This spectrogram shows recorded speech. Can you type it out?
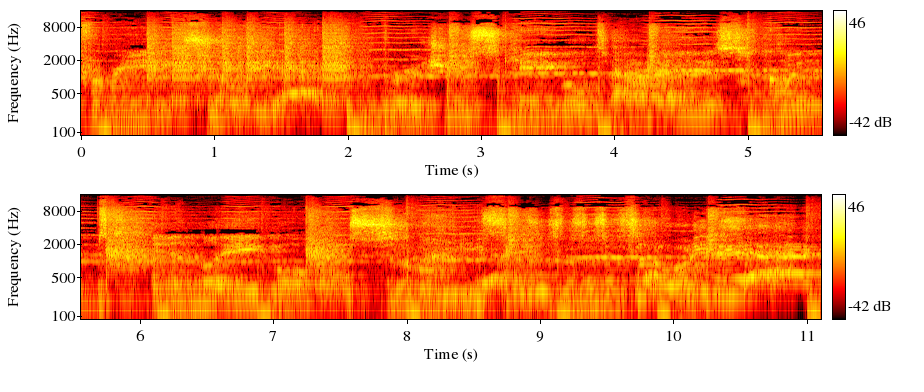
free. Zodiac Purchase cable ties, clips, and labels. Zodiac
